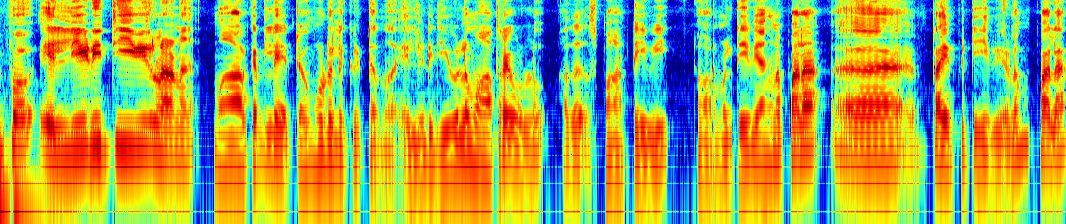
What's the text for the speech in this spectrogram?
ഇപ്പോൾ എൽ ഇ ഡി ടി വികളാണ് മാർക്കറ്റിൽ ഏറ്റവും കൂടുതൽ കിട്ടുന്നത്. എൽ ഇ ഡി ടി വികൾ മാത്രമേ ഉള്ളൂ. അത് smart T V normal T V അങ്ങനെ പല ടൈപ്പ് ടി വികളും പല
